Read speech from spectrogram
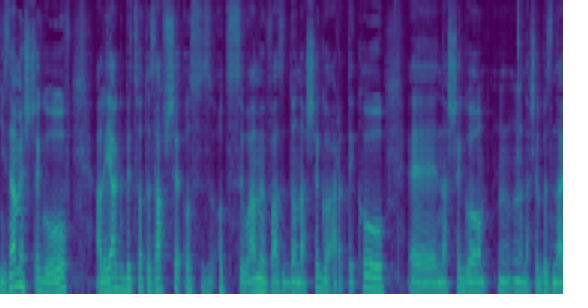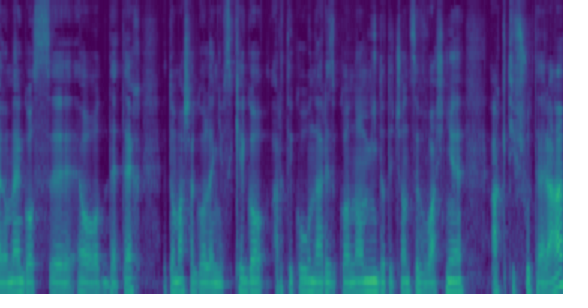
Nie znamy szczegółów, ale jakby co to zawsze odsyłamy Was do naszego artykułu, e, naszego, mm, naszego znajomego z EODTech, Tomasza Goleniewskiego, artykułu na ryzykonomii dotyczący właśnie active shootera.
